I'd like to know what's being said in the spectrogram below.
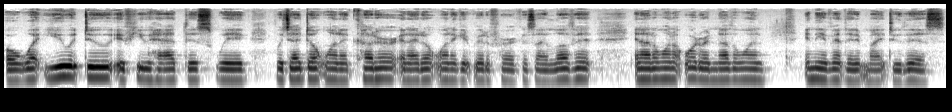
or what you would do if you had this wig, which I don't want to cut her and I don't want to get rid of her because I love it. And I don't want to order another one in the event that it might do this.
